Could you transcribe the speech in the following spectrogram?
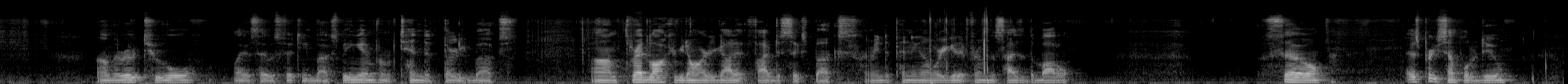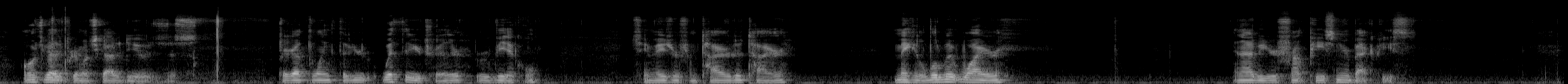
Um, the rivet tool, like I said, was fifteen bucks, but you can get them from ten to thirty bucks. Um, thread lock, if you don't already got it, five to six bucks. I mean, depending on where you get it from, the size of the bottle. So, it was pretty simple to do. All you guys pretty much got to do is just figure out the length of your width of your trailer or vehicle. You measure from tire to tire. Make it a little bit wider. And that'll be your front piece and your back piece.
